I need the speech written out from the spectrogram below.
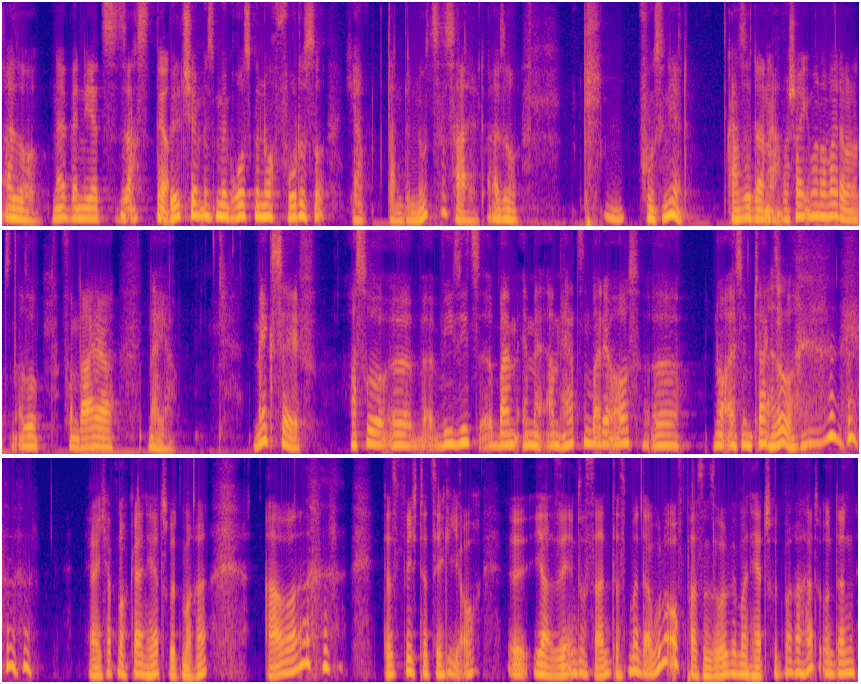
Also, ne, wenn du jetzt sagst, der Ja. Bildschirm ist mir groß genug, Fotos so, ja, dann benutzt es halt. Also, pff, funktioniert. Kannst du danach wahrscheinlich immer noch weiter benutzen. Also, von daher, naja. MagSafe. Hast du, äh, wie sieht's äh, beim M am Herzen bei dir aus? Äh, nur alles im Takt? Also, ja, ich habe noch keinen Herzschrittmacher, aber das finde ich tatsächlich auch äh, ja, sehr interessant, dass man da wohl aufpassen soll, wenn man Herzschrittmacher hat und dann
